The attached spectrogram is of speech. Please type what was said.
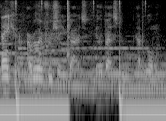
Thank you. I really appreciate you guys. You're the best. Have a good one.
